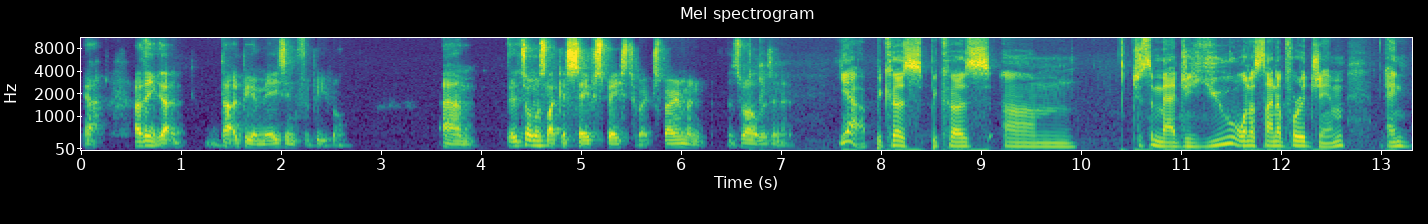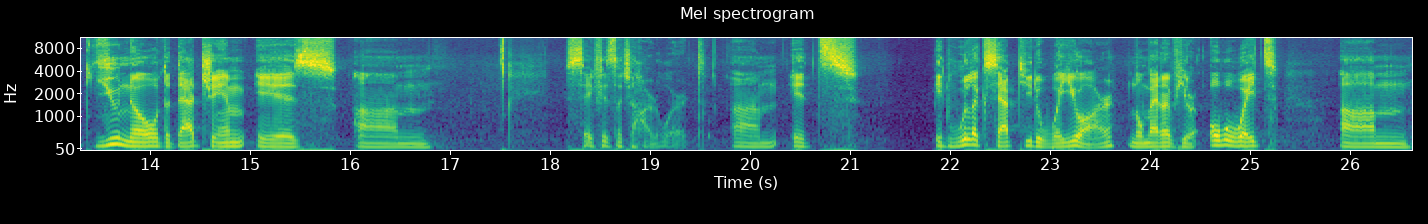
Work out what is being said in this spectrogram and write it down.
Yeah i think that that would be amazing for people. Um, it's almost like a safe space to experiment as well isn't it? Yeah because because um, just imagine you want to sign up for a gym and you know that that gym is um, safe is such a hard word. Um, it's it will accept you the way you are no matter if you're overweight um,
